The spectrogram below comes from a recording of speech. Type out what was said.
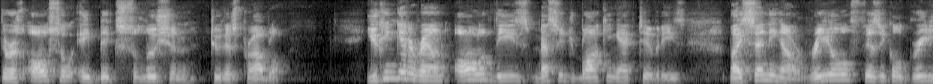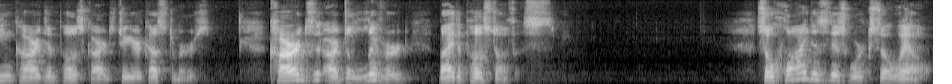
there is also a big solution to this problem. You can get around all of these message blocking activities by sending out real physical greeting cards and postcards to your customers, cards that are delivered by the post office. So why does this work so well?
